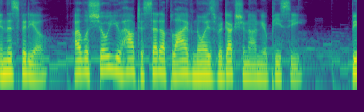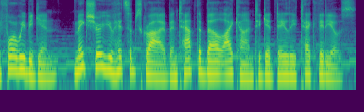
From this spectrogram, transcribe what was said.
In this video, I will show you how to set up live noise reduction on your PC. Before we begin, make sure you hit subscribe and tap the bell icon to get daily tech videos.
